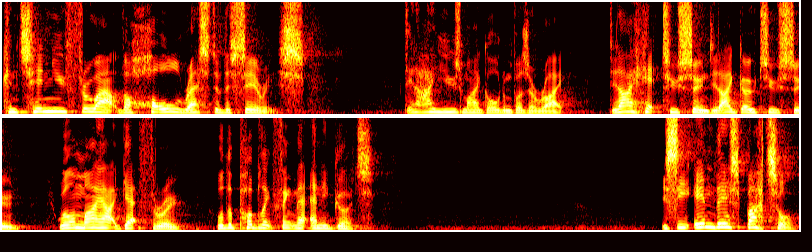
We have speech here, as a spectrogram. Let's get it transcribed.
continue throughout the whole rest of the series. Did I use my golden buzzer right? Did I hit too soon? Did I go too soon? Will my act get through? Will the public think they're any good? You see, in this battle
